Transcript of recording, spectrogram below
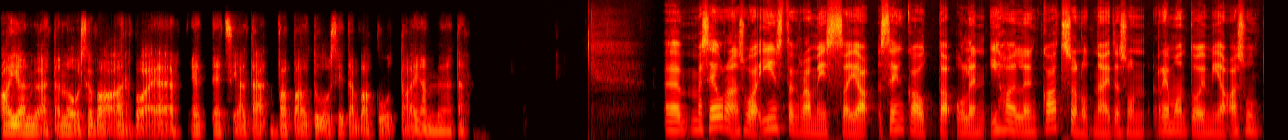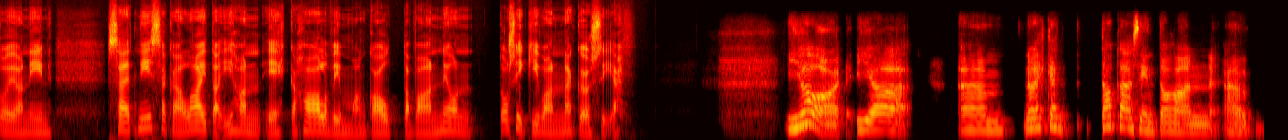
ajan myötä nousevaa arvoa ja että et sieltä vapautuu sitä vakuutta ajan myötä. Mä seuraan sua Instagramissa ja sen kautta olen ihaillen katsonut näitä sun remontoimia asuntoja, niin sä et niissäkään laita ihan ehkä halvimman kautta, vaan ne on tosi kivan näköisiä. Joo, ja um, no ehkä takaisin tuohon uh,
